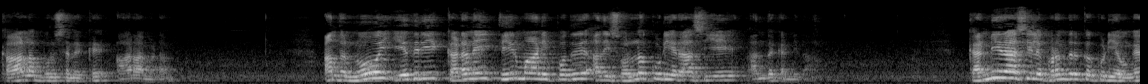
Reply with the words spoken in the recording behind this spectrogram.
கால புருஷனுக்கு ஆறாம் இடம். அந்த நோய் எதிரி கடனை தீர்மானிப்பது அதை சொல்லக்கூடிய ராசியே அந்த கன்னிதான் கன்னி ராசியில பிறந்திருக்கக்கூடியவங்க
